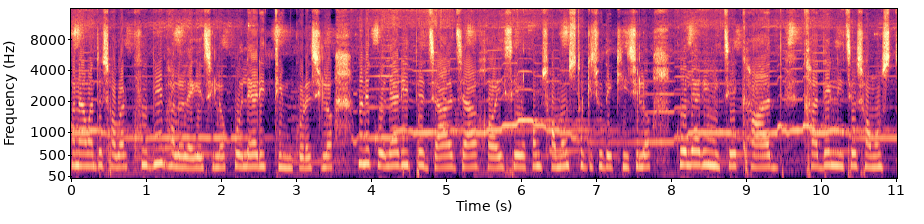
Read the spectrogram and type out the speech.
মানে আমাদের সবার খুবই ভালো লেগেছিল। কোলিয়ারির থিম করেছিল। মানে কোলিয়ারিতে যা যা হয় সেরকম সমস্ত কিছু দেখিয়েছিল। কোলেয়ারি নিচে খাদ, খাদের নিচে সমস্ত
